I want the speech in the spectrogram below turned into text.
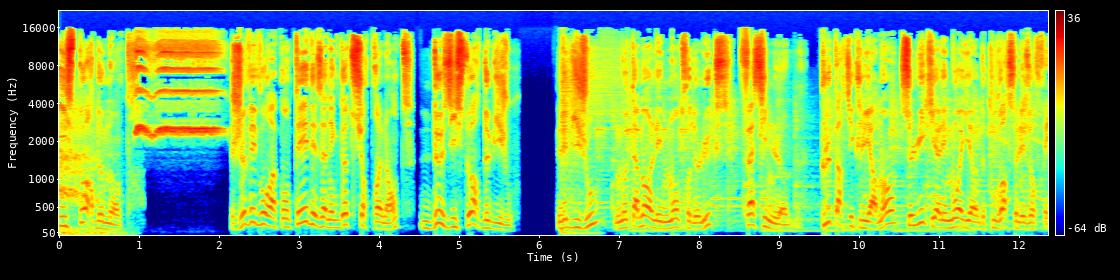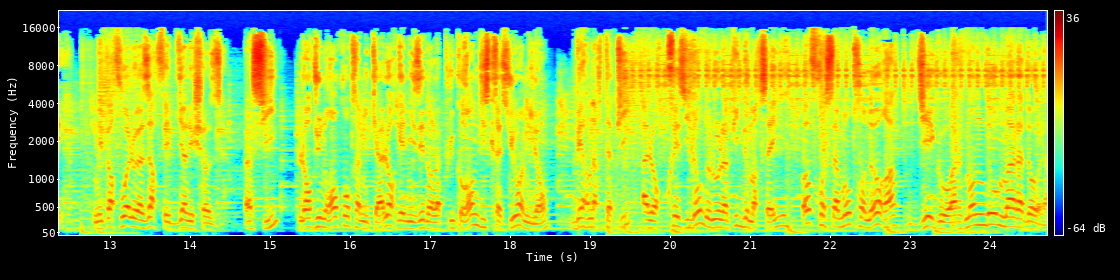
Histoire de montre. Je vais vous raconter des anecdotes surprenantes, deux histoires de bijoux. Les bijoux, notamment les montres de luxe, fascinent l'homme. Plus particulièrement celui qui a les moyens de pouvoir se les offrir. Mais parfois le hasard fait bien les choses. Ainsi, lors d'une rencontre amicale organisée dans la plus grande discrétion à Milan, Bernard Tapie, alors président de l'Olympique de Marseille, offre sa montre en or à Diego Armando Maradona.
